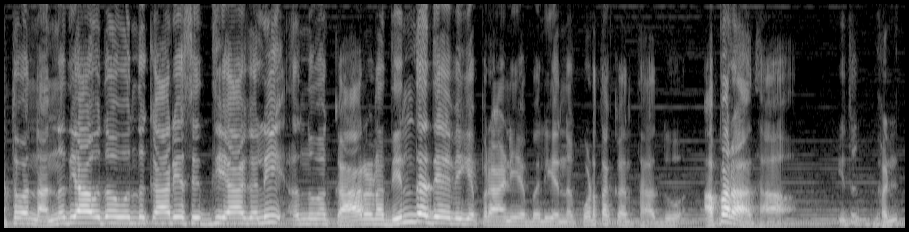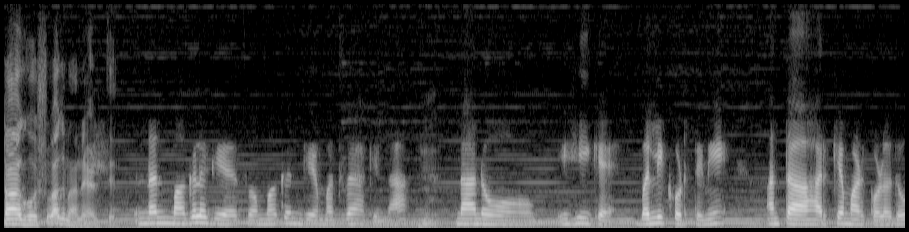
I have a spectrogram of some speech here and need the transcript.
ಅಥವಾ ನನ್ನದು ಯಾವುದೋ ಒಂದು ಕಾರ್ಯಸಿದ್ಧಿಯಾಗಲಿ ಅನ್ನುವ ಕಾರಣದಿಂದ ದೇವಿಗೆ ಪ್ರಾಣಿಯ ಬಲಿಯನ್ನು ಕೊಡ್ತಕ್ಕಂತಹದ್ದು ಅಪರಾಧ. ಇದು ಘಂಟಾಘೋಷವಾಗಿ ನಾನು ಹೇಳ್ತೀನಿ. ನನ್ನ ಮಗಳಿಗೆ ಅಥವಾ ಮಗನ್ಗೆ ಮದ್ವೆ ಆಗಿಲ್ಲ. ನಾನು ಹೀಗೆ ಬಲಿ ಕೊಡ್ತೀನಿ ಅಂತ ಹರಕೆ ಮಾಡ್ಕೊಳ್ಳೋದು.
